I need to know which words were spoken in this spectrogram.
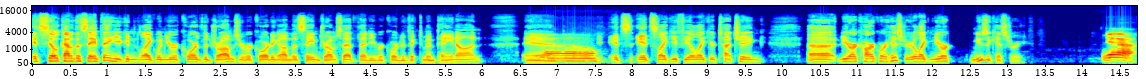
It's still kind of the same thing. You can like when you record the drums, you're recording on the same drum set that he recorded "Victim in Pain" on, and it's it's like you feel like you're touching uh, New York hardcore history or like New York music history. Yeah.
